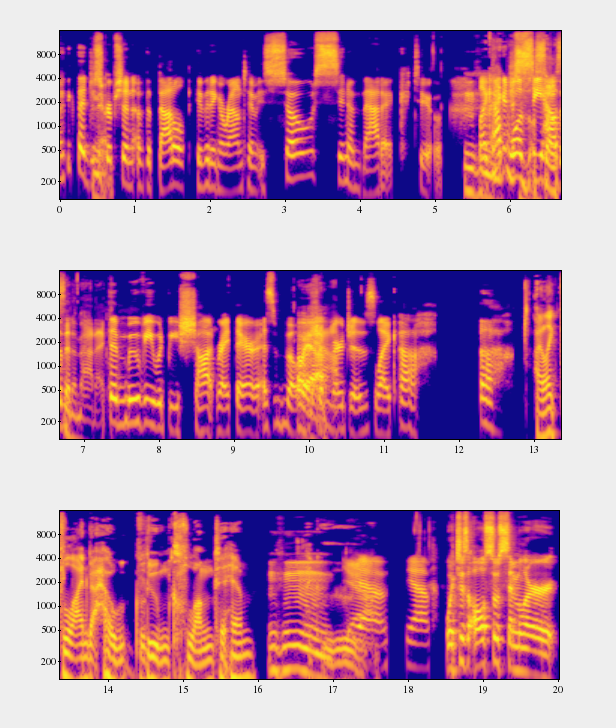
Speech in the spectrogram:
I think the description of the battle pivoting around him is so cinematic too. Mhm. Like, I That could just was see so how the- cinematic. The movie would be shot right there as Moash Oh, yeah. emerges. Like, ugh, ugh, I like the line about how Gloom clung to him. Mhm. Ooh. Yeah. yeah, yeah. which is also similar.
